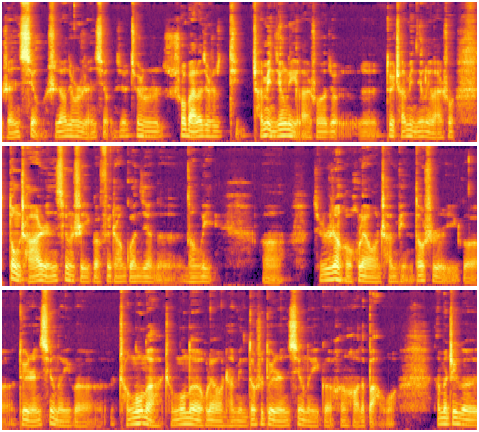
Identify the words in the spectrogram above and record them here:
人性，实际上就是人性，就就是说白了就是体产品经理来说，就呃对产品经理来说，洞察人性是一个非常关键的能力啊，其实任何互联网产品都是一个对人性的一个成功的成功的互联网产品都是对人性的一个很好的把握。那么这个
